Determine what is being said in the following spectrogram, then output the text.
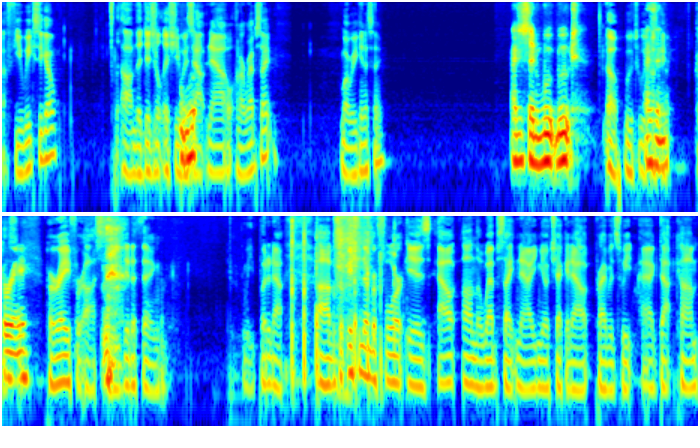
a few weeks ago. Um, the digital issue is out now on our website. What were you gonna say? I just said woot woot, Oh, woot woot. as okay. in hooray. Hooray for us. We did a thing. We put it out. Um, so issue number four is out on the website now. You can go check it out, privatesuitemag.com.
